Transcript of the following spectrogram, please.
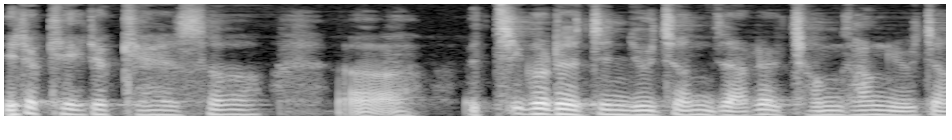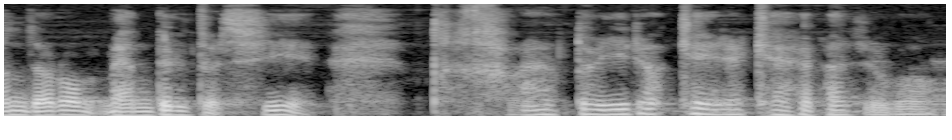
이렇게 이렇게 해서 어, 찌그러진 유전자를 정상 유전자로 만들듯이 또 이렇게 이렇게 해가지고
